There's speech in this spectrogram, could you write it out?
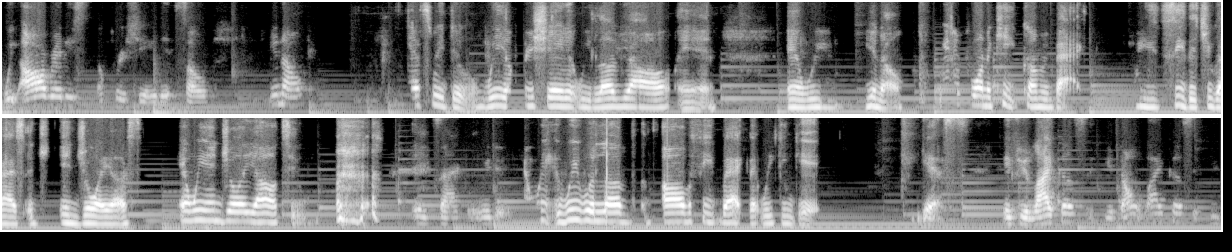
We already appreciate it so you know. Yes we do. We appreciate it. We love y'all and and we you know we just want to keep coming back. We see that you guys enjoy us and we enjoy y'all too. exactly, we do. We we would love all the feedback that we can get. Yes. If you like us, if you don't like us, if you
